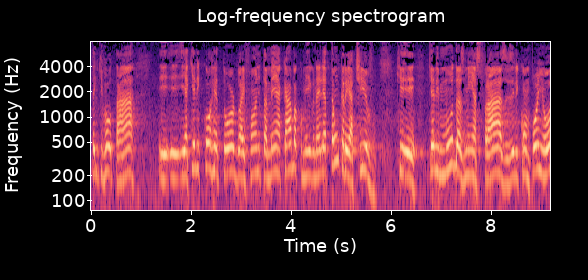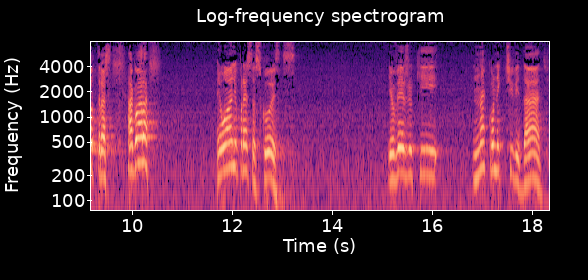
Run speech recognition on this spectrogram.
Tem que voltar. E, e, e, aquele corretor do iPhone também acaba comigo, né? Ele é tão criativo que, que ele muda as minhas frases, ele compõe outras. Agora, eu olho para essas coisas, eu vejo que na conectividade,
